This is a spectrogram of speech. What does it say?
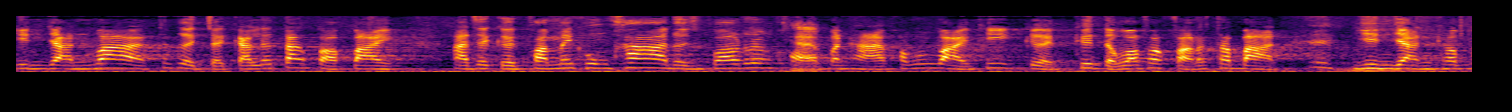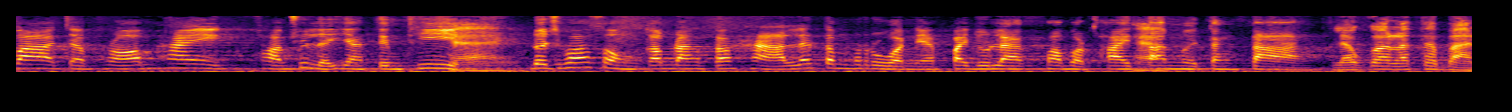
ยืนยันว่าถ้าเกิดจัดการเลือกตั้งต่อไป อาจจะเกิดความไม่คุ้มค่า โดยเฉพาะเรื่องของครับปัญหาความวุ่นวายที่เกิดขึ้นแต่ว่าฝากฝั่งรัฐบาล ยืนยันครับว่าจะพร้อมให้ความช่วยเหลืออย่างเต็มที่ใช่โดยเฉพาะส่งกำลังทหารและตำรวจเนี่ยไปดูแลความปลอดภัยครับตามหน่วยต่างๆ แล้วก็รัฐบาล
